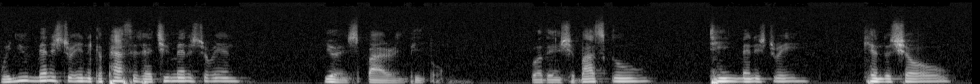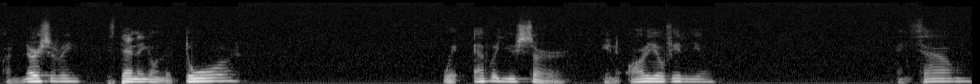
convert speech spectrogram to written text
When you minister in the capacity that you minister in, you're inspiring people. Whether in Shabbat school, teen ministry, kinder shul, a nursery, standing on the door, wherever you serve, in audio, video, and sound,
